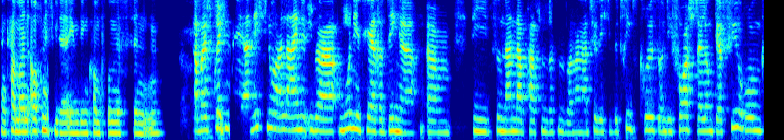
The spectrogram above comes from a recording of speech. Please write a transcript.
Dann kann man auch nicht mehr irgendwie einen Kompromiss finden. Dabei sprechen wir ja nicht nur alleine über monetäre Dinge, ähm, die zueinander passen müssen, sondern natürlich die Betriebsgröße und die Vorstellung der Führung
